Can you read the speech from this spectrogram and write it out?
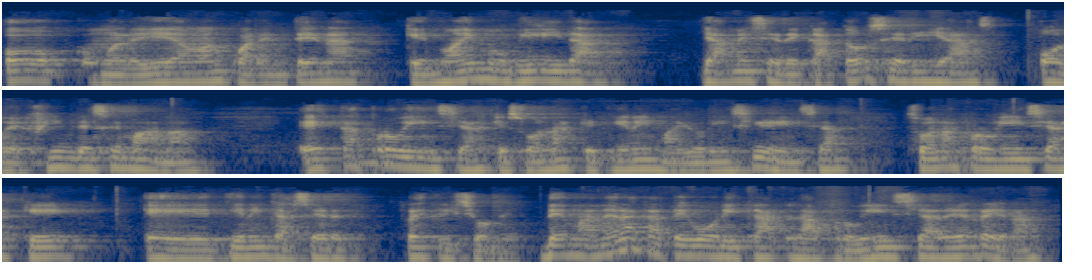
o como le llaman cuarentena, que no hay movilidad, llámese de 14 días o de fin de semana, estas provincias, que son las que tienen mayor incidencia, son las provincias que eh, tienen que hacer restricciones. De manera categórica, la provincia de Herrera,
